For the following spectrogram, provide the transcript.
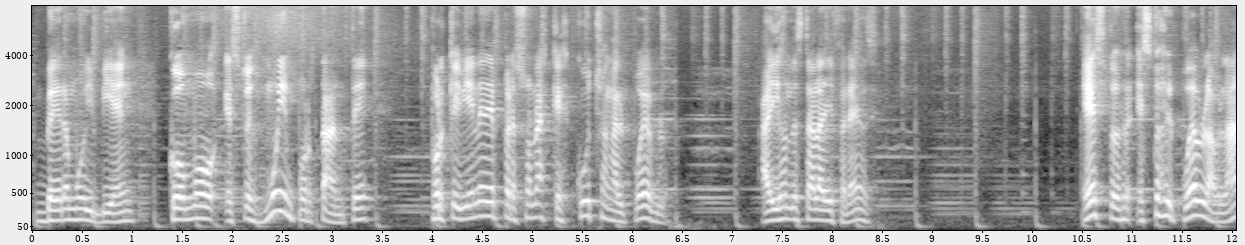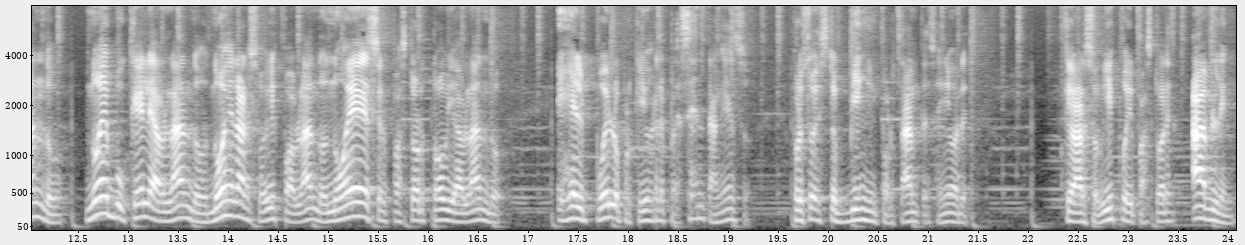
ver muy bien cómo esto es muy importante porque viene de personas que escuchan al pueblo. Ahí es donde está la diferencia. Esto, es el pueblo hablando, no es Bukele hablando, no es el arzobispo hablando, no es el pastor Toby hablando, es el pueblo porque ellos representan eso. Por eso esto es bien importante, señores, que arzobispos y pastores hablen,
